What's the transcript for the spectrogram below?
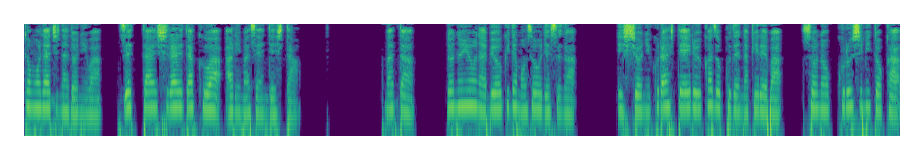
友達などには絶対知られたくはありませんでした。また、どのような病気でもそうですが、一緒に暮らしている家族でなければ、その苦しみとか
